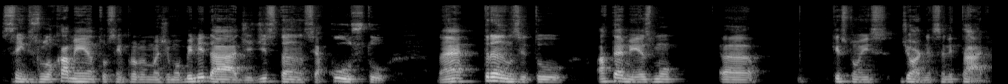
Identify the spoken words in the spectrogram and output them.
sem deslocamento, sem problemas de mobilidade, distância, custo, né, trânsito, até mesmo uh, questões de ordem sanitária.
